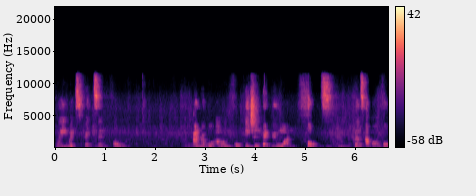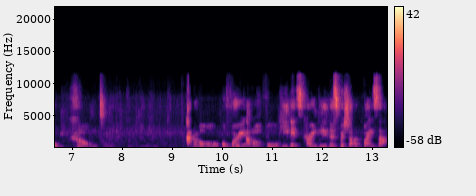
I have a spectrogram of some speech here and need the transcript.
were you expecting from Honorable Amanfo? Each and everyone thought that Amanfo would be crowned. Honorable Ofori Amanfo, he is currently the special advisor,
